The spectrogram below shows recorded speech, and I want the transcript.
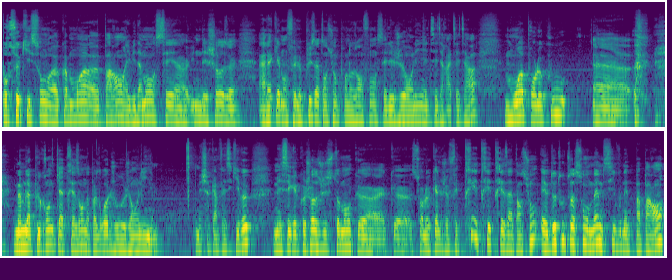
pour ceux qui sont euh, comme moi euh, parents, évidemment c'est euh, une des choses à laquelle on fait le plus attention pour nos enfants, c'est les jeux en ligne, etc., etc. Moi pour le coup, euh, même la plus grande qui a 13 ans n'a pas le droit de jouer aux jeux en ligne. Mais chacun fait ce qu'il veut. Mais c'est quelque chose justement que, sur lequel je fais très très très attention. Et de toute façon, même si vous n'êtes pas parent,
